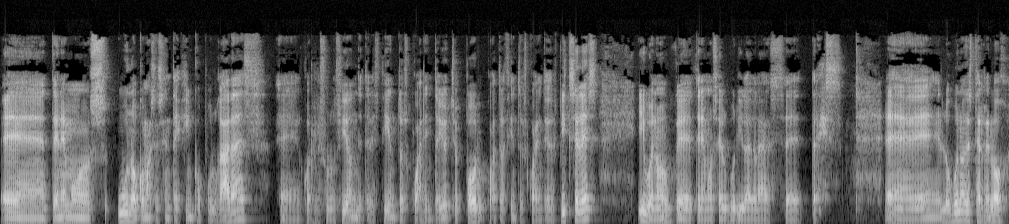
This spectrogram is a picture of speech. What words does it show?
Eh, tenemos 1,65 pulgadas eh, con resolución de 348 x 442 píxeles y bueno, tenemos el Gorilla Glass 3. Eh, lo bueno de este reloj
